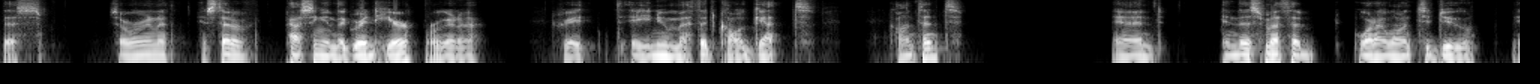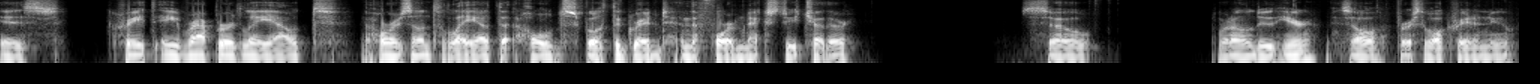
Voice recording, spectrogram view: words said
this. So we're going to, instead of passing in the grid here, we're going to create a new method called get content. And in this method, what I want to do is create a wrapper layout, a horizontal layout that holds both the grid and the form next to each other. So what I'll do here is I'll first of all create a new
